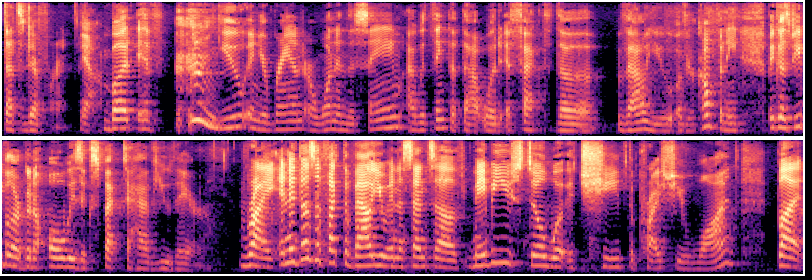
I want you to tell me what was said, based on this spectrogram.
that's different. Yeah. But if you and your brand are one and the same, I would think that that would affect the value of your company because people are going to always expect to have you there. Right. And it does affect the value in a sense of maybe you still will achieve the price you want, but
